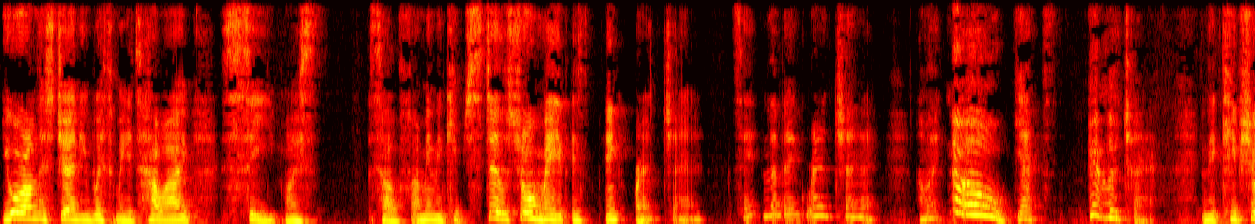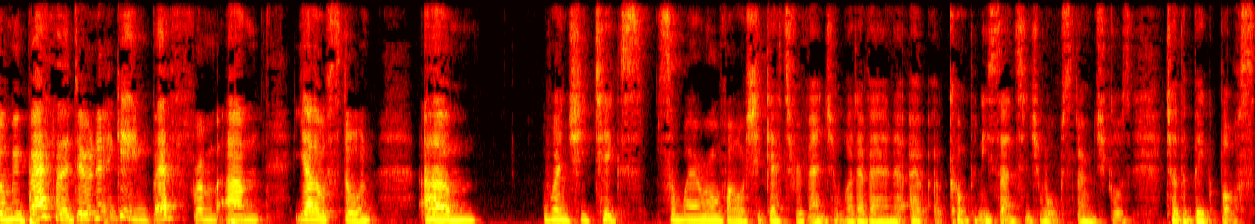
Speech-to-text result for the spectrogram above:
You're on this journey with me. It's how I see myself. I mean, they keep still showing me this big red chair. Sit in the big red chair. I'm like, no, yes, in the chair. And they keep showing me Beth. They're doing it again. Beth from um, Yellowstone. Um, when she takes somewhere over or she gets revenge or whatever in a, a, company sense and she walks through and she goes to the big boss,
